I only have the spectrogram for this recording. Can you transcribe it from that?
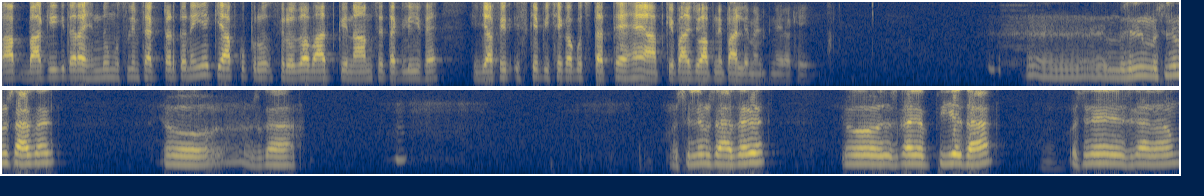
आप बाकी की तरह हिंदू मुस्लिम फैक्टर तो नहीं है कि आपको फिरोजाबाद के नाम से तकलीफ़ है या फिर इसके पीछे का कुछ तथ्य है आपके पास जो आपने पार्लियामेंट में रखे? मुस्लिम मुस्लिम शासक जो उसका मुस्लिम शासक जो उसका जो पीए था उसने इसका नाम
